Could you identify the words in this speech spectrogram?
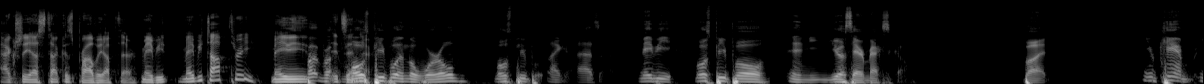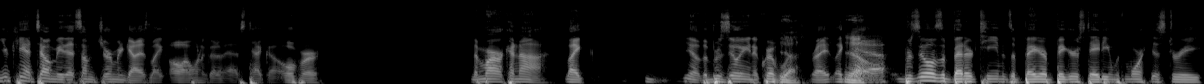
actually, Aztec is probably up there. Maybe maybe top three. Maybe but, but it's most people in the world, most people like as maybe most people in USA or Mexico, but you can't you can't tell me that some German guy is like, oh, I want to go to Azteca over the Maracanã, like you know the Brazilian equivalent, right? Like Yeah. no, Yeah. Brazil is a better team. It's a bigger bigger stadium with more history.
